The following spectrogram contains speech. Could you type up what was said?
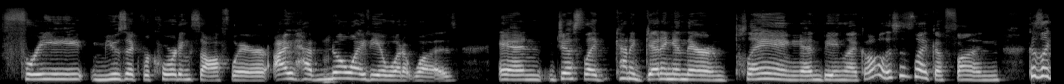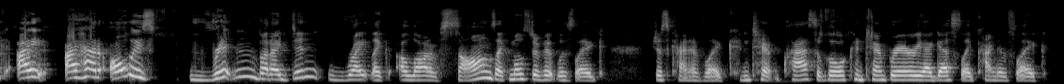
free music recording software. I have mm. no idea what it was, and just like kind of getting in there and playing and being like oh this is like a fun because like i i had always written but i didn't write like a lot of songs like most of it was like just kind of like contem- classical contemporary i guess like kind of like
